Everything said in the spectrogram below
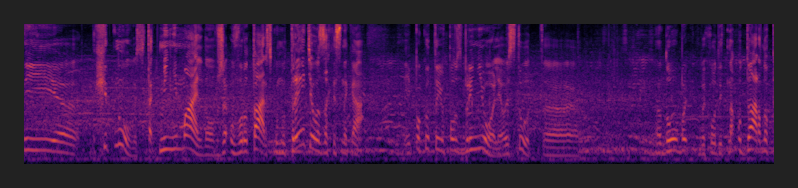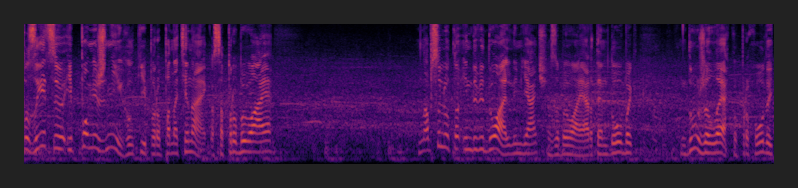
і е, хитнув ось так мінімально вже у воротарському третього захисника. І покотив повз Бріньолі. Ось тут. Довбик виходить на ударну позицію і поміж ніг голкіперу Панатінаєкоса пробиває. Ну, Абсолютно індивідуальний м'яч забиває Артем Довбик. Дуже легко проходить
